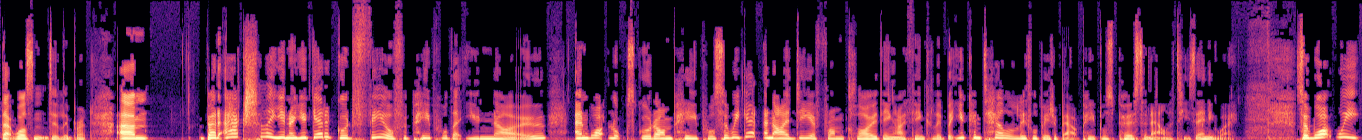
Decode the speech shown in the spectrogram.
That wasn't deliberate. Um, but actually, you know, you get a good feel for people that you know and what looks good on people. So we get an idea from clothing, I think, but you can tell a little bit about people's personalities anyway. So what we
